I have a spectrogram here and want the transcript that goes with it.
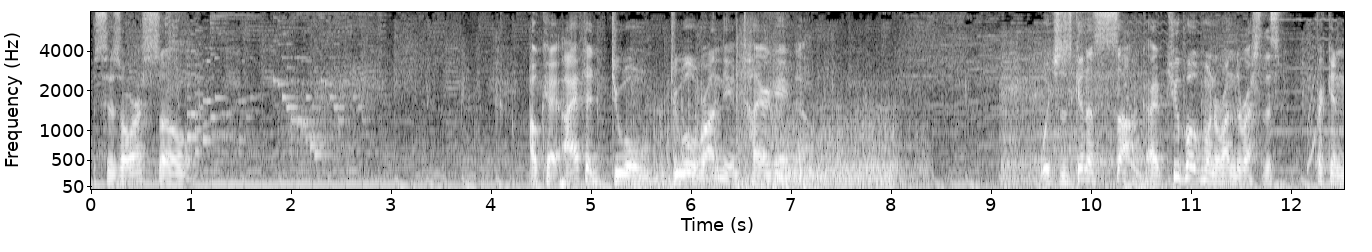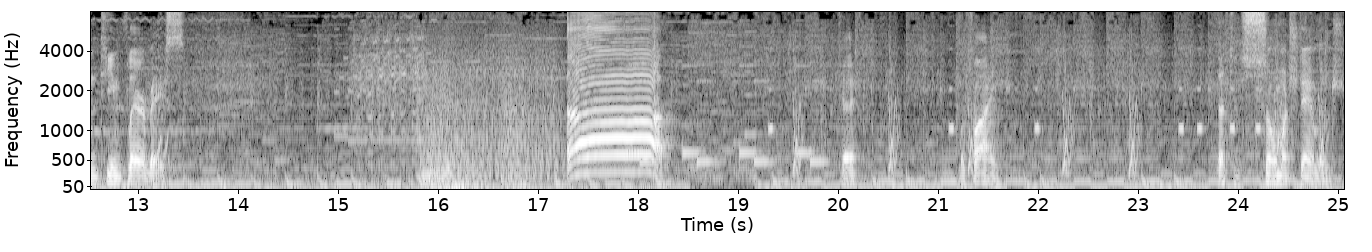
Scizor, so Okay, I have to dual dual run the entire game now. Which is gonna suck. I have two Pokemon to run the rest of this freaking Team Flare base. Ah! Okay. We're fine. That did so much damage.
